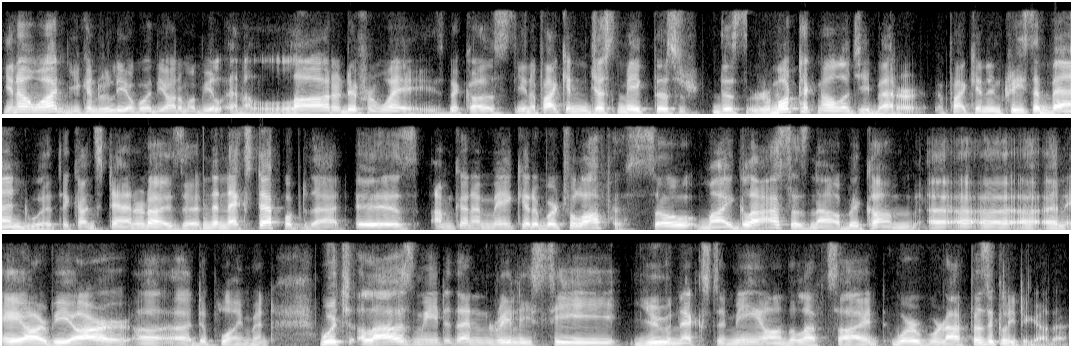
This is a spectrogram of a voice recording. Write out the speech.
you know what, you can really avoid the automobile in a lot of different ways because you know if I can just make this this remote technology better, if I can increase the I can standardize it. And the next step of that is I'm going to make it a virtual office. So my glass has now become a, a, a, an AR VR uh, deployment, which allows me to then really see you next to me on the left side where we're not physically together.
